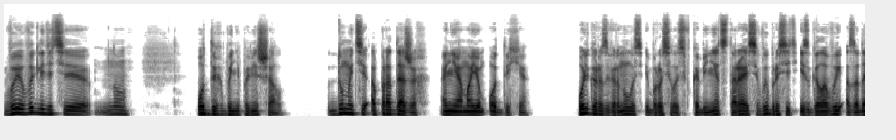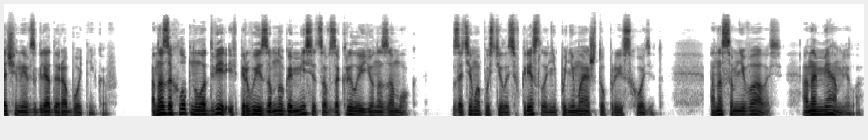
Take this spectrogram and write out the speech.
Вы выглядите, ну... Отдых бы не помешал. Думайте о продажах, а не о моем отдыхе». Ольга развернулась и бросилась в кабинет, стараясь выбросить из головы озадаченные взгляды работников. Она захлопнула дверь и впервые за много месяцев закрыла ее на замок. Затем опустилась в кресло, не понимая, что происходит. Она сомневалась, она мямлила.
